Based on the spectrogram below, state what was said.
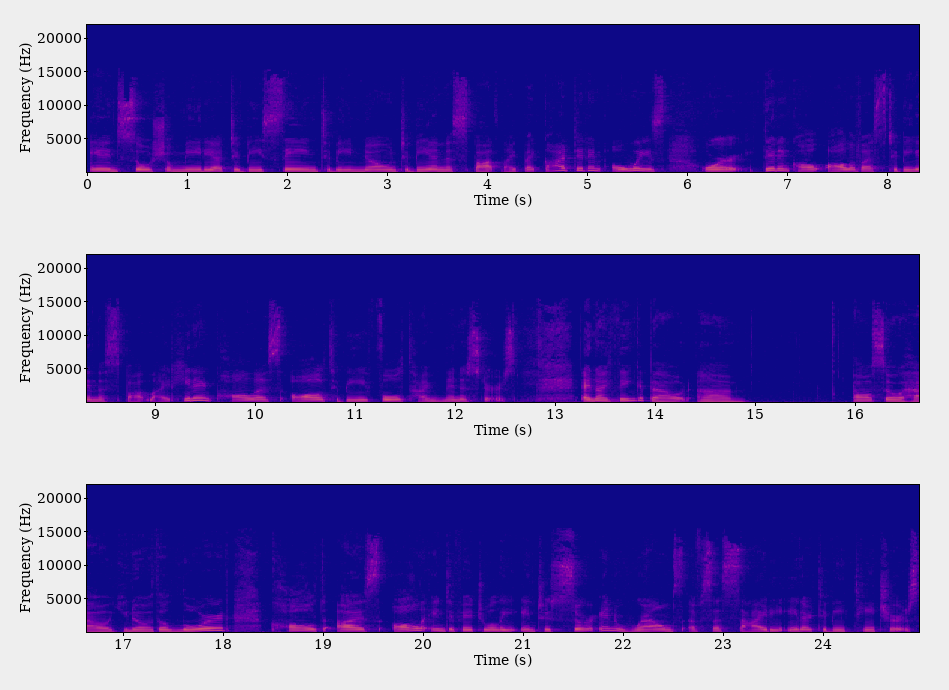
in social media to be seen to be known to be in the spotlight but god didn't always or didn't call all of us to be in the spotlight he didn't call us all to be full-time ministers and i think about um also how you know the lord called us all individually into certain realms of society either to be teachers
